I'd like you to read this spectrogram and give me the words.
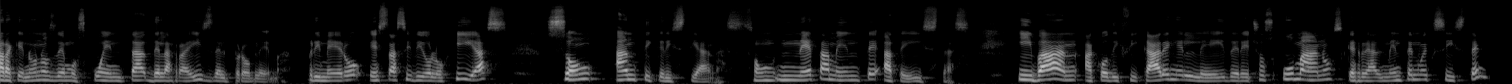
para que no nos demos cuenta de la raíz del problema. Primero, estas ideologías son anticristianas, son netamente ateístas y van a codificar en el ley derechos humanos que realmente no existen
